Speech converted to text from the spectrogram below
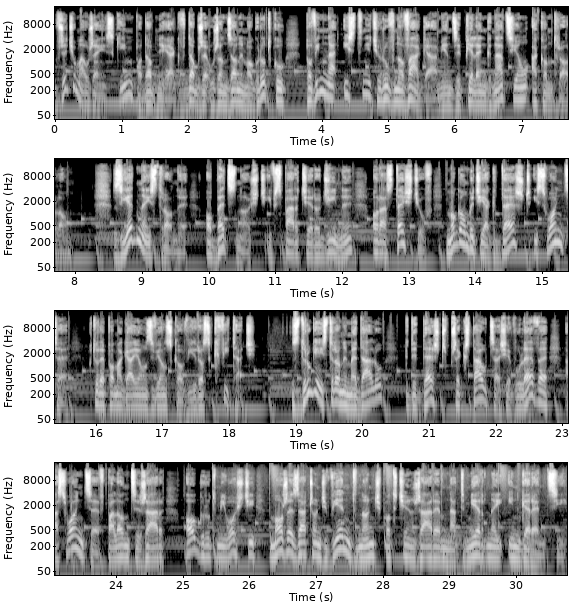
W życiu małżeńskim, podobnie jak w dobrze urządzonym ogródku, powinna istnieć równowaga między pielęgnacją a kontrolą. Z jednej strony obecność i wsparcie rodziny oraz teściów mogą być jak deszcz i słońce, które pomagają związkowi rozkwitać. Z drugiej strony medalu, gdy deszcz przekształca się w ulewę, a słońce w palący żar, ogród miłości może zacząć więdnąć pod ciężarem nadmiernej ingerencji.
